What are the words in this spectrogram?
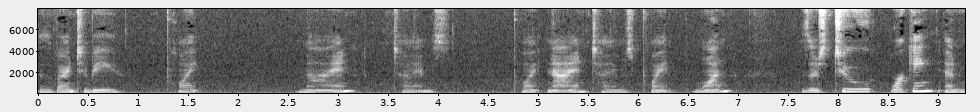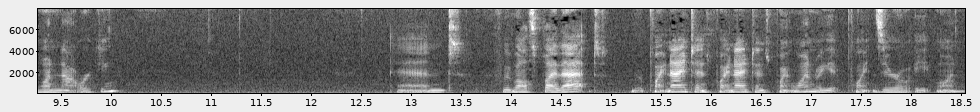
is going to be 0.9 times 0.9 times 0.1 because there's two working and one not working. And if we multiply that, 0.9 times 0.9 times 0.1, we get 0.081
